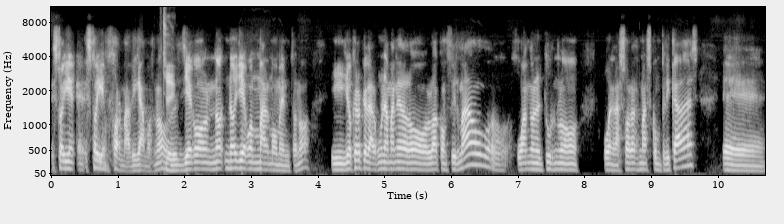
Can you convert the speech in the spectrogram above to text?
estoy, estoy en forma, digamos, ¿no? Llego, no, no llego en mal momento, ¿no? Y yo creo que de alguna manera lo, ha confirmado, jugando en el turno o en las horas más complicadas, eh,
